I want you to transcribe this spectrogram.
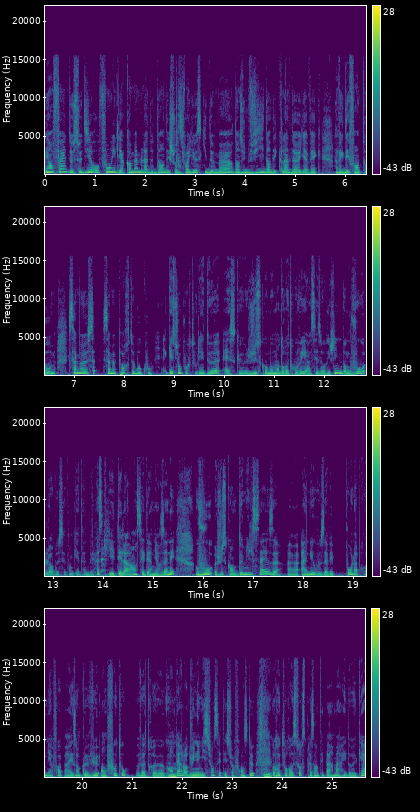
Et en fait, de se dire, au fond, il y a quand même là-dedans des choses joyeuses qui demeurent dans une vie, dans des clins d'œil avec, avec des fantômes, ça me, ça, me porte beaucoup. Question pour tous les deux. Est-ce que jusqu'au moment de retrouver euh, ses origines, donc vous, lors de cette enquête Anne Berès, qui était là hein, ces dernières années, vous, jusqu'en 2016, euh, année où vous avez pour la première fois, par exemple, vu en photo votre grand-père lors d'une émission, c'était sur France 2, Oui. Retour aux sources, présenté par Marie Drucker.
